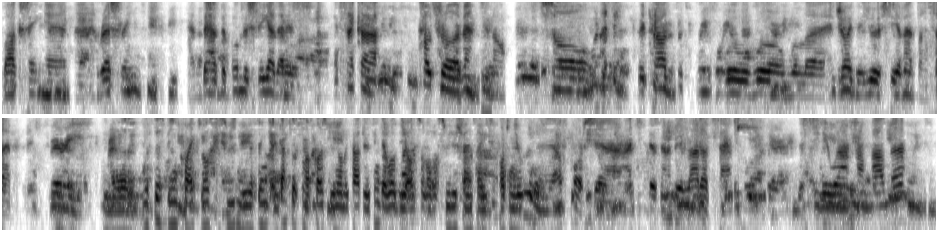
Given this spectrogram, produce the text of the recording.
boxing, and uh, wrestling. And they have the Bundesliga that is, it's like a cultural event, you know. So I think the crowd will, will, will uh, enjoy the UFC event on Saturday. Very uh, with this being quite close to Sweden, do you think, and Gustafsson, of course, being on the card, do you think there will be also a lot of Swedish fans maybe supporting you? Yeah, of course, yeah. I think there's going to be a lot of fans. The city where I'm from, Malmö,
